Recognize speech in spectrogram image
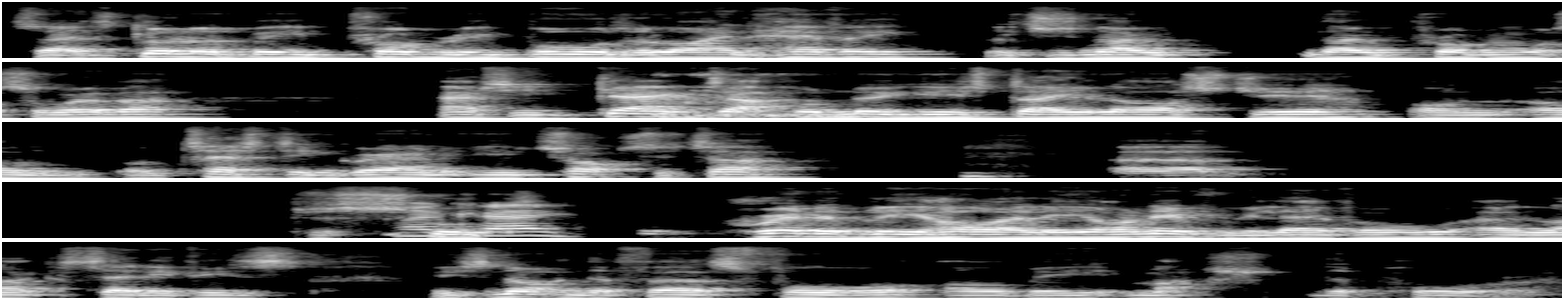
So it's going to be probably borderline heavy, which is no no problem whatsoever. Actually gagged up on New Year's Day last year on, on, on testing ground at Uttoxeter. Uh, just okay. incredibly highly on every level. And like I said, if he's he's not in the first four, I'll be much the poorer.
